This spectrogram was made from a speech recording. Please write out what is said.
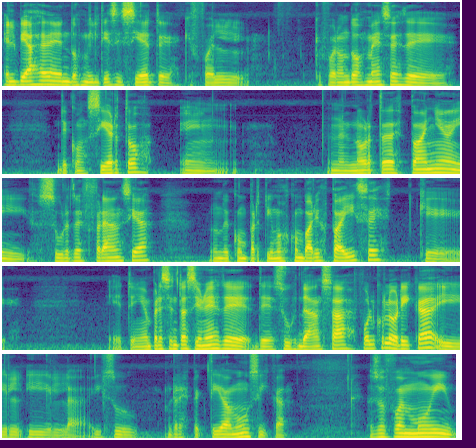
El viaje en 2017, que fue el, que fueron dos meses de, de conciertos en, en el norte de España y sur de Francia, donde compartimos con varios países que eh, tenían presentaciones de, de sus danzas folclóricas y, y, la, y su respectiva música. Eso fue muy,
